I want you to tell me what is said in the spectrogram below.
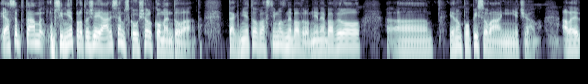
já se ptám upřímně, protože já, když jsem zkoušel komentovat, tak mě to vlastně moc nebavilo. Mě nebavilo uh, jenom popisování něčeho. Ale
